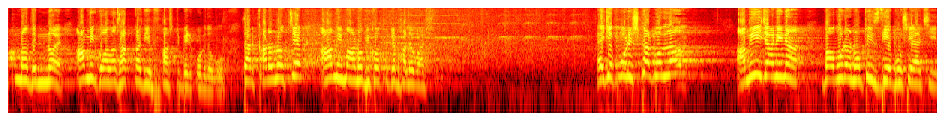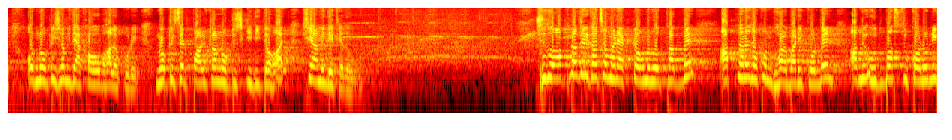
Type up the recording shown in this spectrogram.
আপনাদের নয়, আমি গলা ধাক্কা দিয়ে ফার্স্ট বের করে দেবো। তার কারণ হচ্ছে আমি মানবিকতাকে ভালোবাসি। এই যে পরিষ্কার বললাম, আমি জানি না বাবুরা নোটিশ দিয়ে বসে আছি, ওর নোটিশ আমি দেখাবো ভালো করে। নোটিশের পাল্টা নোটিশ কি দিতে হয়, সে আমি দেখে দেবো। শুধু আপনাদের কাছে আমার একটা অনুরোধ থাকবে, আপনারা যখন ঘর বাড়ি করবেন, আমি উদ্বাস্তু কলোনি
